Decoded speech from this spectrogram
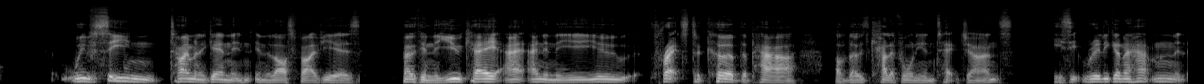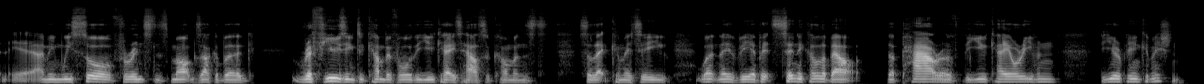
We've seen time and again in, in the last five years both in the UK and in the EU, threats to curb the power of those Californian tech giants. Is it really going to happen? I mean, we saw, for instance, Mark Zuckerberg refusing to come before the UK's House of Commons Select Committee. Won't they be a bit cynical about the power of the UK or even the European Commission?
